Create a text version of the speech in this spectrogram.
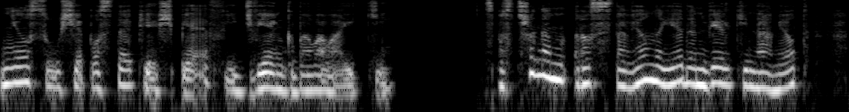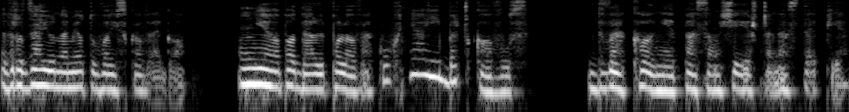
Niósł się po stepie śpiew i dźwięk bałałajki. Spostrzegam rozstawiony jeden wielki namiot w rodzaju namiotu wojskowego. Nieopodal polowa kuchnia i beczkowóz. Dwa konie pasą się jeszcze na stepie.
